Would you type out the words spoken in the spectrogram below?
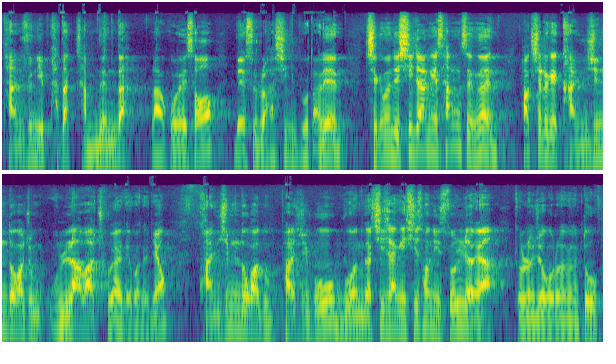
단순히 바닥 잡는다라고 해서 매수를 하시기보다는 지금 현재 시장의 상승은 확실하게 관심도가 좀 올라와 줘야 되거든요. 관심도가 높아지고 무언가 시장의 시선이 쏠려야 결론적으로는 또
